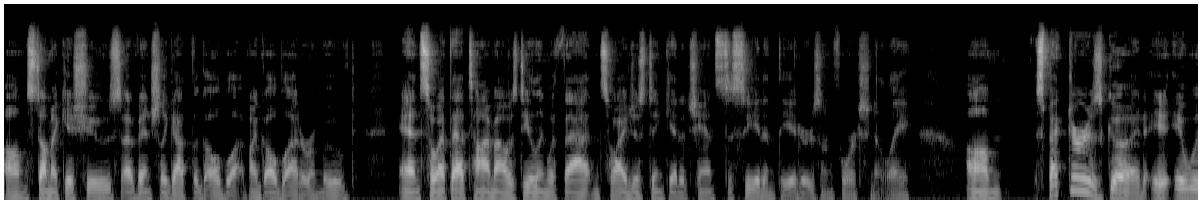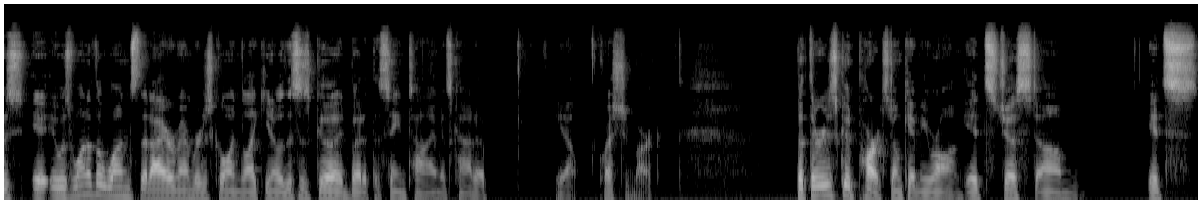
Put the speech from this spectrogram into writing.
um, stomach issues. I eventually got the gallbladder, my gallbladder removed, and so at that time I was dealing with that, and so I just didn't get a chance to see it in theaters, unfortunately. Um, Spectre is good. It, it was it, it was one of the ones that I remember just going like, you know, this is good, but at the same time, it's kind of, you know, question mark. but there is good parts. Don't get me wrong. It's just um, it's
